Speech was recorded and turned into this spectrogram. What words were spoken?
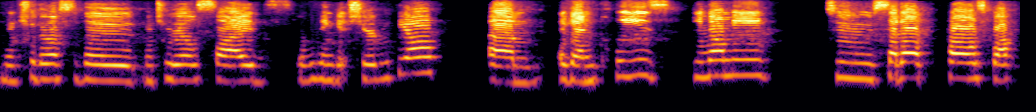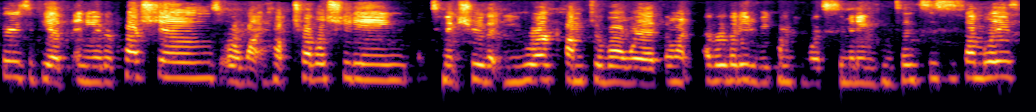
make sure the rest of the materials, slides, everything gets shared with y'all. Um, again, please email me to set up calls, walkthroughs if you have any other questions or want help troubleshooting to make sure that you are comfortable with, I want everybody to be comfortable with submitting consensus assemblies.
